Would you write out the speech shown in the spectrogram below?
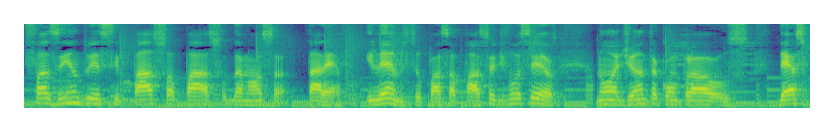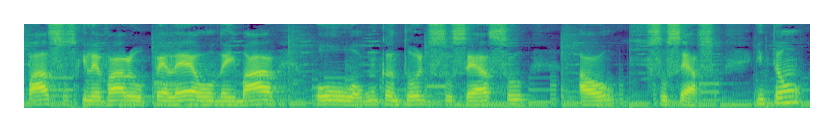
fazendo esse passo a passo da nossa tarefa. E lembre-se, o passo a passo é de vocês. Não adianta comprar os 10 passos que levaram o Pelé ou o Neymar ou algum cantor de sucesso ao sucesso. Então,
